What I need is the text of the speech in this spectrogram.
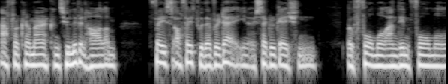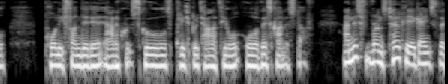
African Americans who live in Harlem face are faced with every day. You know, segregation, both formal and informal, poorly funded, inadequate schools, police brutality, all, all of this kind of stuff. And this runs totally against the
